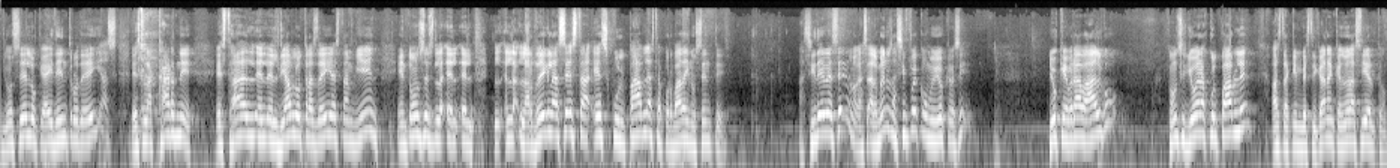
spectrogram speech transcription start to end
Yo sé lo que hay dentro de ellas. Es la carne. Está el, diablo tras de ellas también. Entonces, la, la, regla es esta: es culpable hasta probada inocente. Así debe ser. Al menos así fue como yo crecí. Yo quebraba algo. Entonces, yo era culpable hasta que investigaran que no era cierto.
